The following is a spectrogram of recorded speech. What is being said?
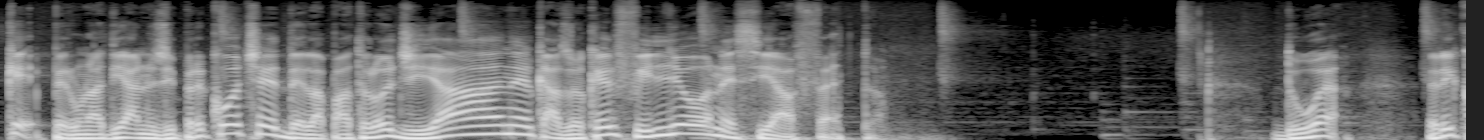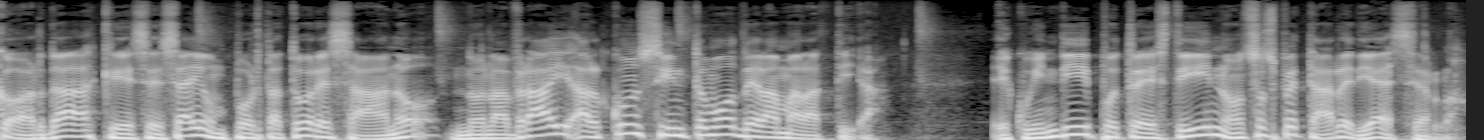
che per una diagnosi precoce della patologia nel caso che il figlio ne sia affetto. 2. Ricorda che se sei un portatore sano non avrai alcun sintomo della malattia e quindi potresti non sospettare di esserlo.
